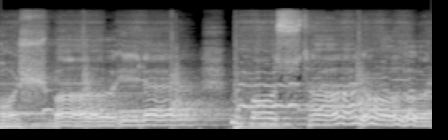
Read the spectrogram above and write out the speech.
Hoş bağ ile bostan olur.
